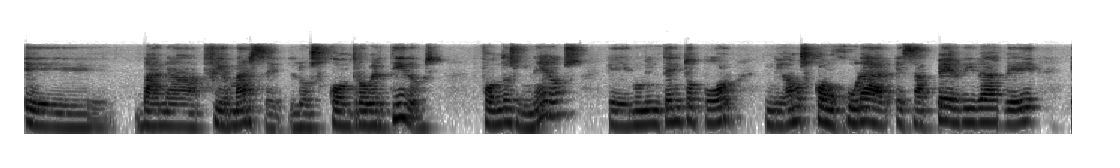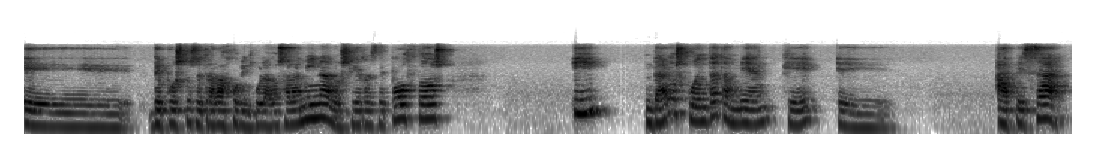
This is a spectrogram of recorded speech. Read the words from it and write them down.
eh, van a firmarse los controvertidos fondos mineros en un intento por, digamos, conjurar esa pérdida de, eh, de puestos de trabajo vinculados a la mina, los cierres de pozos y daros cuenta también que eh, a pesar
